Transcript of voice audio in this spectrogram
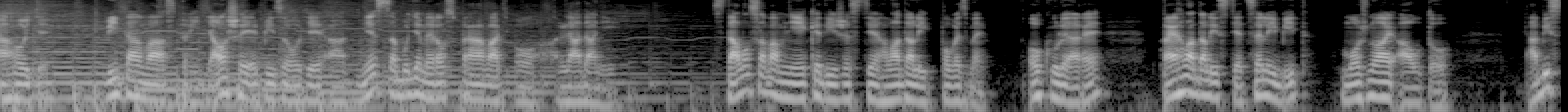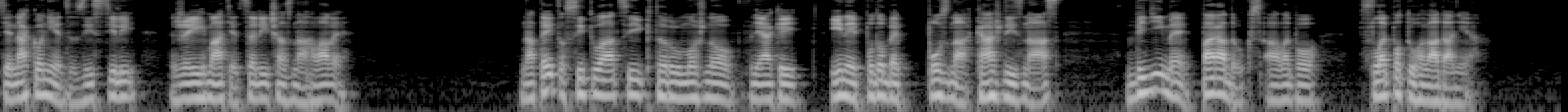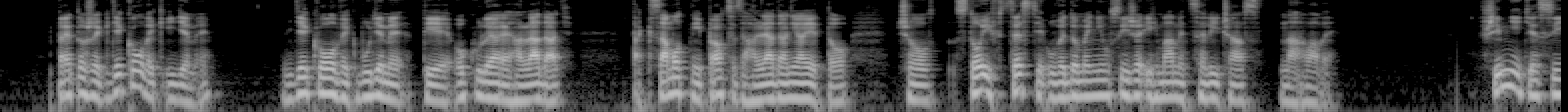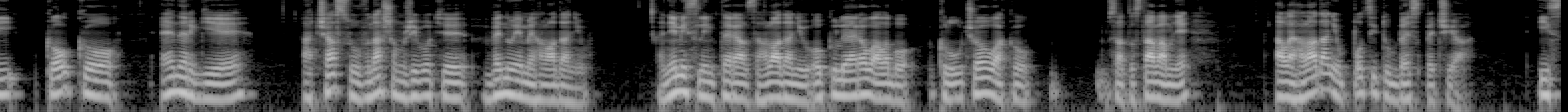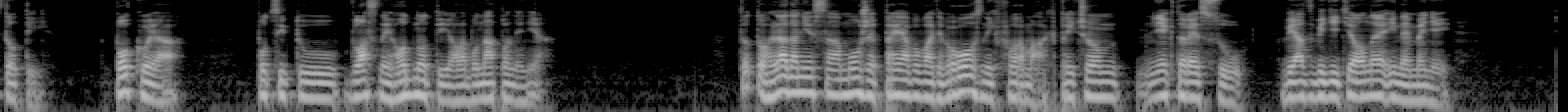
Ahojte, vítam vás pri ďalšej epizóde a dnes sa budeme rozprávať o hľadaní. Stalo sa vám niekedy, že ste hľadali, povedzme, okuliare, prehľadali ste celý byt, možno aj auto, aby ste nakoniec zistili, že ich máte celý čas na hlave? Na tejto situácii, ktorú možno v nejakej inej podobe pozná každý z nás, vidíme paradox alebo slepotu hľadania. Pretože kdekoľvek ideme, kdekoľvek budeme tie okuliare hľadať, tak samotný proces hľadania je to, čo stojí v ceste uvedomeniu si, že ich máme celý čas na hlave. Všimnite si, koľko energie a času v našom živote venujeme hľadaniu. A nemyslím teraz hľadaniu okuliarov alebo kľúčov, ako sa to stáva mne, ale hľadaniu pocitu bezpečia, istoty, pokoja, pocitu vlastnej hodnoty alebo naplnenia. Toto hľadanie sa môže prejavovať v rôznych formách, pričom niektoré sú viac viditeľné, iné menej.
